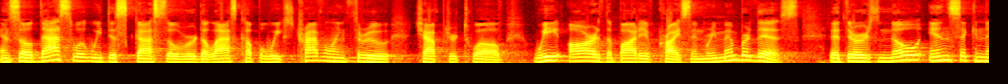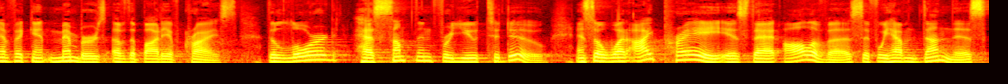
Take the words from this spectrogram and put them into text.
And so that's what we discussed over the last couple weeks, traveling through chapter 12. We are the body of Christ. And remember this that there is no insignificant members of the body of Christ. The Lord has something for you to do. And so, what I pray is that all of us, if we haven't done this,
